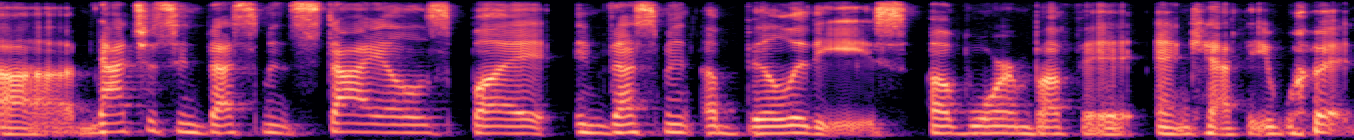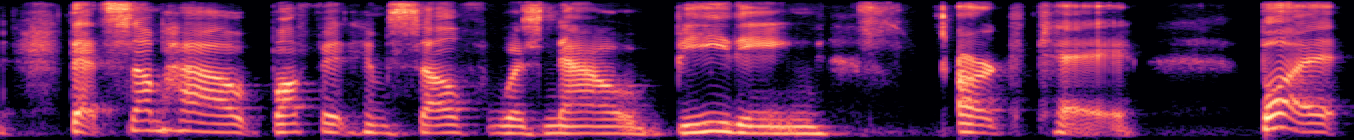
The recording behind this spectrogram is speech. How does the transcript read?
uh, not just investment styles, but investment abilities of Warren Buffett and Cathie Wood. That somehow Buffett himself was now beating ARKK. But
